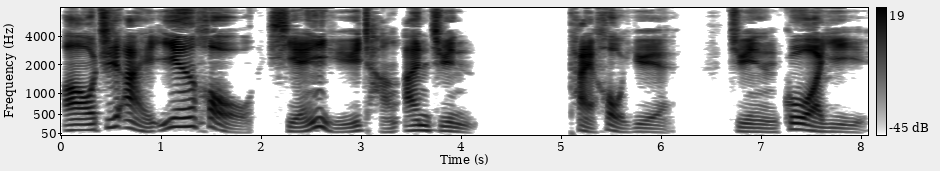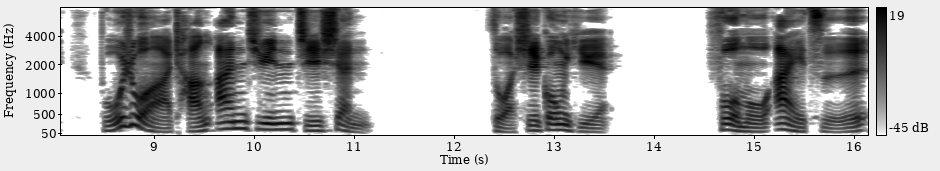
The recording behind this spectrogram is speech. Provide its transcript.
敖之爱燕后，贤于长安君。太后曰：“君过矣，不若长安君之甚。”左师公曰：“父母爱子，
